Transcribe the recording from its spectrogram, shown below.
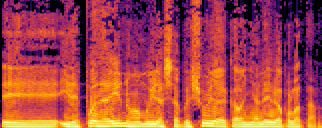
eh, y después de ahí nos vamos a ir a Yapeyuya de Cabaña Leiva por la tarde.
